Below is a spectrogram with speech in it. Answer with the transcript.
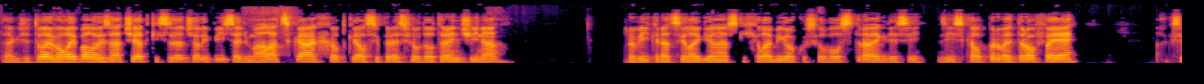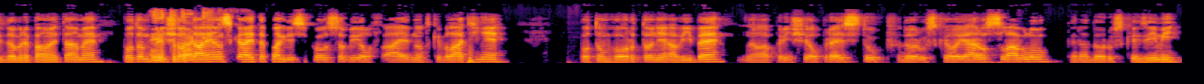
Takže tvoje volejbalové začiatky sa začali písať v Malackách, odkiaľ si presvil do Trenčína. Prvýkrát si legionársky chlebík okusil v Ostrave, kde si získal prvé trofeje ak si dobre pamätáme. Potom Je prišla talianská etapa, kde si pôsobil v A1 v Latine, potom v Ortone a Vibe, no a prišiel prestup do ruského Jaroslavlu, teda do ruskej zimy.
